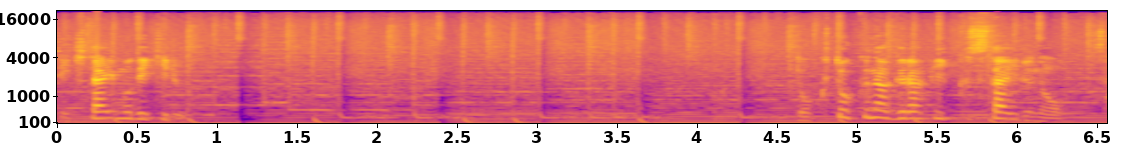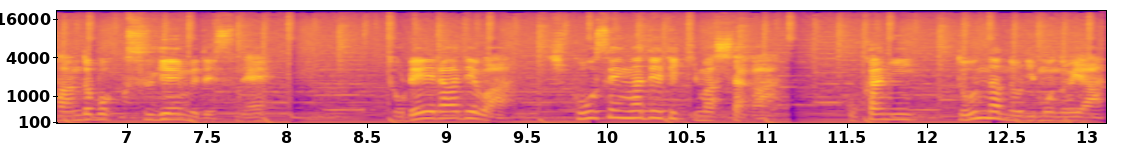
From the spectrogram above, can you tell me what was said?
敵対もできる。独特なグラフィックスタイルのサンドボックスゲームですね。トレーラーでは飛行船が出てきましたが他にどんな乗り物や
